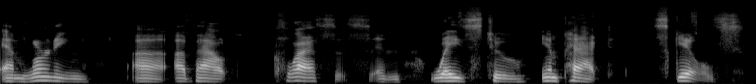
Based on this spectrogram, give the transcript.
and learning uh, about classes and ways to impact skills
